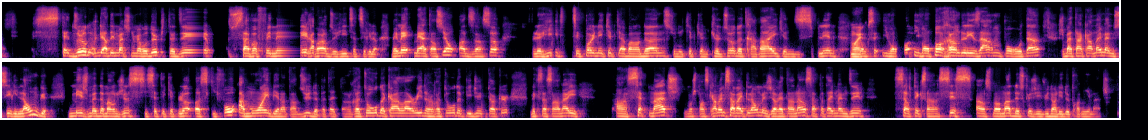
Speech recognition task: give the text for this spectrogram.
c'était dur de regarder le match numéro 2 puis te dire ça va finir à avoir du Heat, cette série-là. Mais, mais, attention, en disant ça, le Heat, ce n'est pas une équipe qui abandonne, c'est une équipe qui a une culture de travail, qui a une discipline. Donc, ils ne vont, pas, vont pas rendre les armes pour autant. Je m'attends quand même à une série longue, mais je me demande juste si cette équipe-là a ce qu'il faut, à moins, bien entendu, de peut-être un retour de Kyle Lowry, d'un retour de PJ Tucker, mais que ça s'en aille en sept matchs. Moi, je pense quand même que ça va être long, mais j'aurais tendance à peut-être même dire Celtics en 6 en ce moment de ce que j'ai vu dans les deux premiers matchs.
